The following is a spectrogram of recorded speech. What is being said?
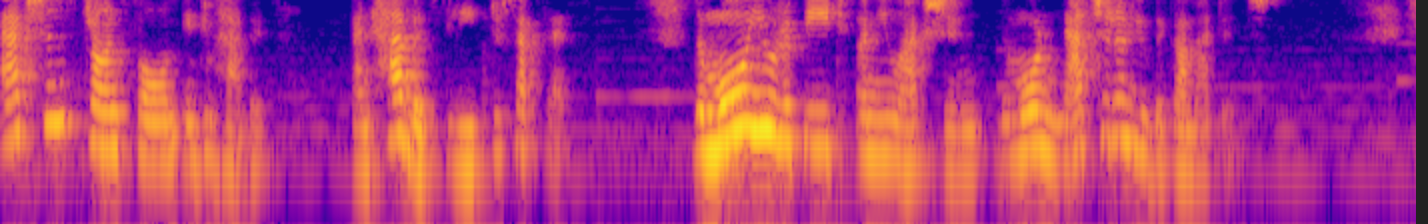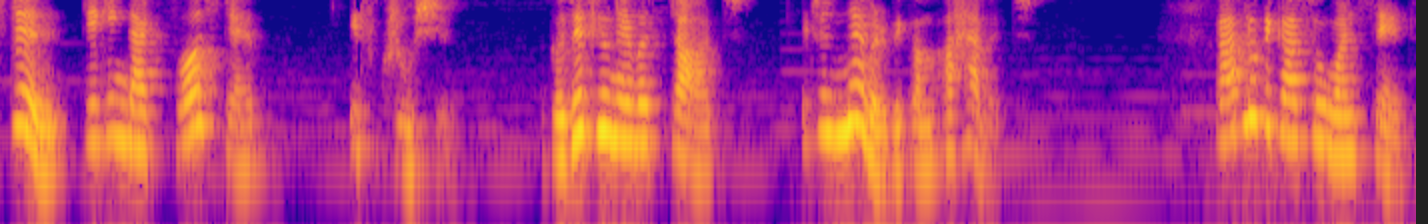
Actions transform into habits, and habits lead to success. The more you repeat a new action, the more natural you become at it. Still, taking that first step is crucial because if you never start, it will never become a habit. Pablo Picasso once said,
